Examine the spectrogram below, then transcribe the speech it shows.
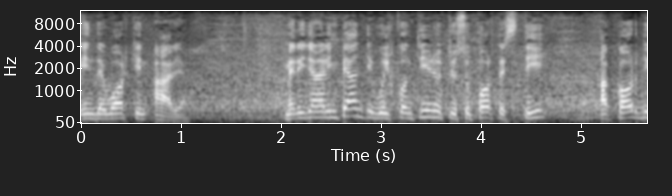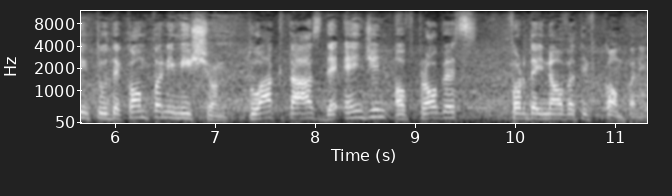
in the working area. Meridionali Impianti will continue to support ST according to the company mission to act as the engine of progress for the innovative company.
